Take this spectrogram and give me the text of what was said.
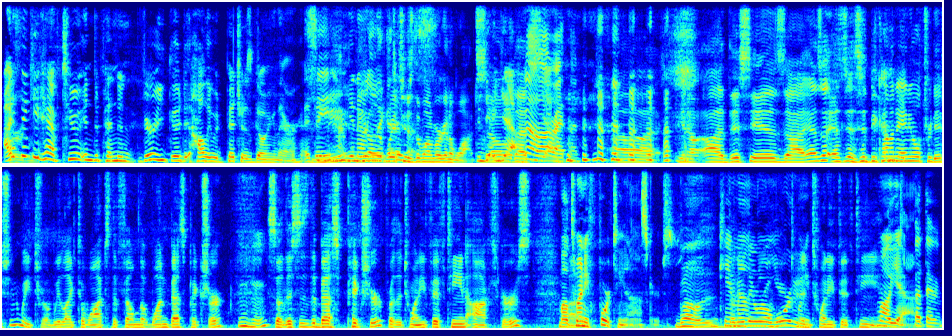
I think you have two independent, very good Hollywood pitches going there. I See? think you know Really. Which is the one we're going to watch. So Yeah, yeah. that's- well all right then uh, you know, uh, this is uh, as as this has become an annual tradition. We tr- we like to watch the film that won Best Picture. Mm-hmm. So this is the Best Picture for the 2015 Oscars. well, 2014 Oscars. Well, Came but out they were the awarded 20 in 2015. Well, yeah, but the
